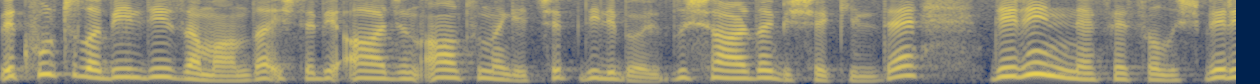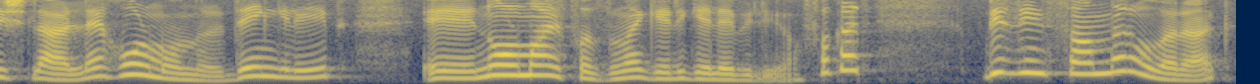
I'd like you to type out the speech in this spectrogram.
ve kurtulabildiği zaman da işte bir ağacın altına geçip dili böyle dışarıda bir şekilde derin nefes alış verişlerle hormonları dengeleyip e, normal fazına geri gelebiliyor. Fakat biz insanlar olarak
